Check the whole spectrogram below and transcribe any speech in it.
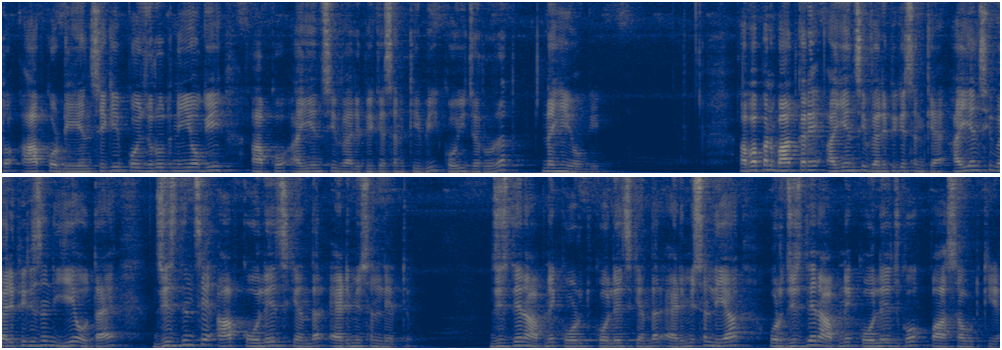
तो आपको डीएनसी की कोई ज़रूरत नहीं होगी, आपको आईएनसी वेरिफिकेशन की भी कोई ज़रूरत नहीं होगी। अब अपन बात करें आईएनसी वेरिफिकेशन क्या है। आईएनसी वेरिफिकेशन ये होता है, जिस दिन से आप कॉलेज के अंदर एडमिशन लेते हो, जिस दिन आपने कॉलेज के अंदर एडमिशन लिया और जिस दिन आपने कॉलेज को पास आउट किया।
